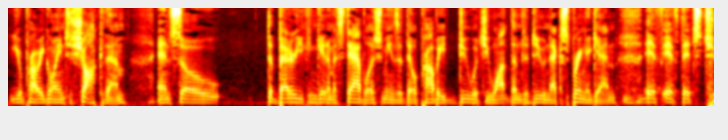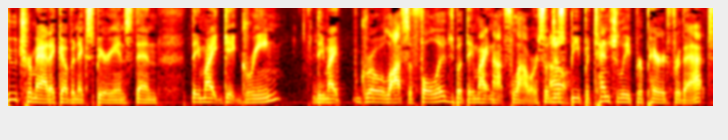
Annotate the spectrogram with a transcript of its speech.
you're probably going to shock them. And so the better you can get them established means that they'll probably do what you want them to do next spring again. Mm-hmm. If if it's too traumatic of an experience, then they might get green. They might grow lots of foliage, but they might not flower. So just Oh. be potentially prepared for that.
